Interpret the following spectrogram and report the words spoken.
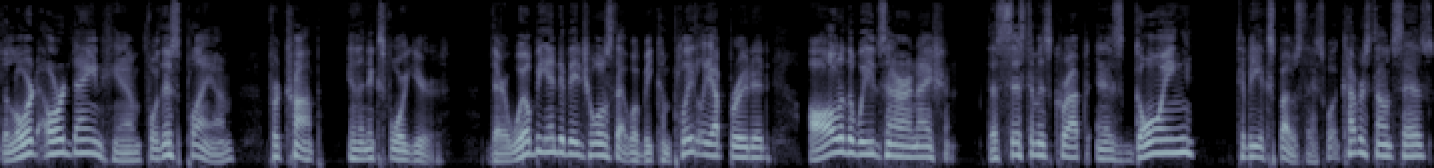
The Lord ordained him for this plan for Trump in the next four years. There will be individuals that will be completely uprooted, all of the weeds in our nation. The system is corrupt and is going to be exposed. That's what Coverstone says.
